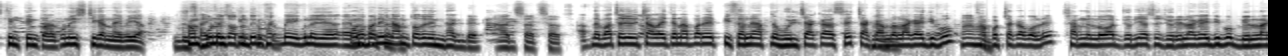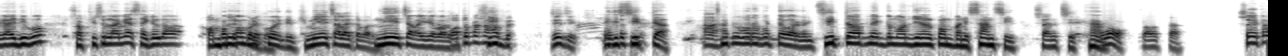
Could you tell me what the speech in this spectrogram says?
স্ক্রিন প্রিন্ট করা কোনো স্টিকার নাই ভাইয়া। সম্পূর্ণ যতদিন থাকবে এগুলো কোম্পানির নাম ততদিন থাকবে। আচ্ছা আচ্ছা আচ্ছা। আপনার বাচ্চা যদি চালাইতে না পারে পিছনে আপনার হুইল চাকা আছে চাকা আমরা লাগাই দিব। সাপোর্ট চাকা বলে। সামনে লোয়ার জড়ি আছে জড়ি লাগাই দিব বেল লাগাই দিব সবকিছু লাগাই সাইকেলটা কমপ্লিট করে কমপ্লিট করে দিব। নিয়ে চালাইতে পারবেন নিয়ে চালাইতে পারবেন কত টাকা হবে? জি জি। এই যে সিটটা। ছোট বড় করতে পারবেন। সিটটা আপনি একদম অরিজিনাল কোম্পানি সানসি শানসি হ্যাঁ। ও চমৎকার। সো এটা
